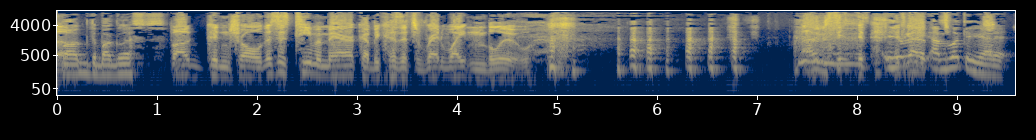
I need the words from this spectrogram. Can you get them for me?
the bug, the bug lists. bug control. This is Team America because it's red, white, and blue. I'm serious. You're It's got right. a- I'm looking at it.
